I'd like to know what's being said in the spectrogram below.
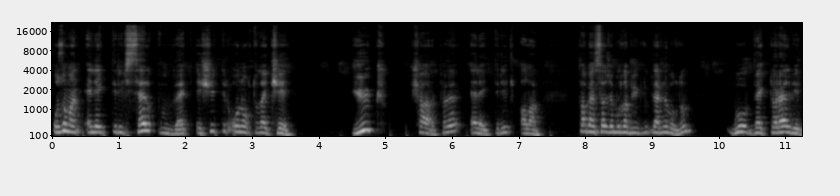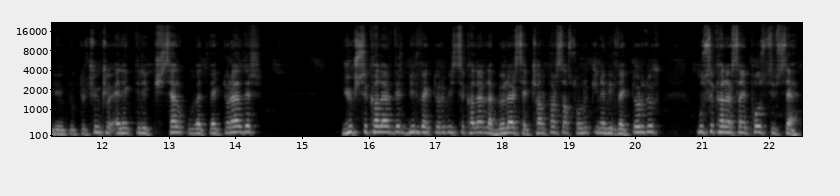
O zaman elektriksel kuvvet eşittir o noktadaki yük çarpı elektrik alan. Tabi ben sadece burada büyüklüklerini buldum. Bu vektörel bir büyüklüktür. Çünkü elektriksel kuvvet vektöreldir. Yük skalerdir. Bir vektörü bir skalerle bölersek çarparsak sonuç yine bir vektördür. Bu skaler sayı pozitifse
